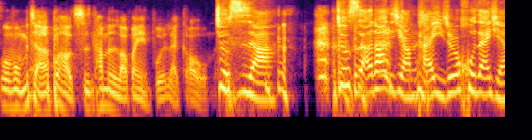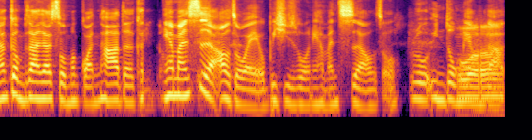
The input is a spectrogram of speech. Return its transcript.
我我们讲的不好吃，他们的老板也不会来告我们。就是啊，就是啊。然后你讲台语，就是混在一起，他更不知道在说什么，管他的。可你还蛮适合澳洲哎、欸，我必须说，你还蛮适合澳洲。如果运动量大，我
